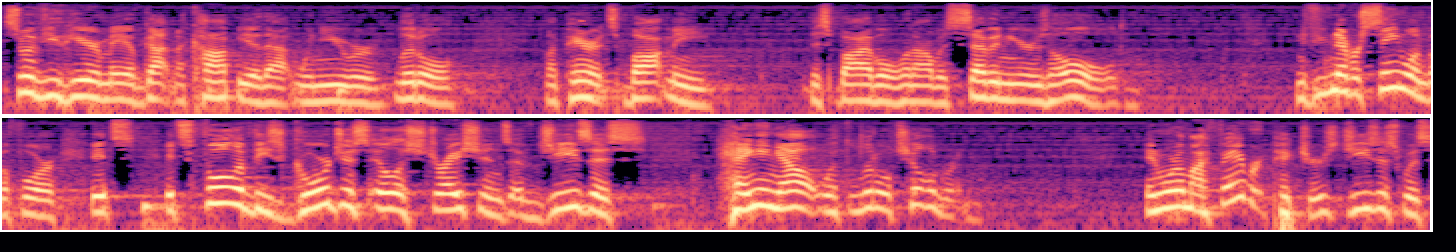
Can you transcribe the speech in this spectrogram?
Some of you here may have gotten a copy of that when you were little. My parents bought me this Bible when I was seven years old. And if you've never seen one before, it's, it's full of these gorgeous illustrations of Jesus hanging out with little children. In one of my favorite pictures, Jesus was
